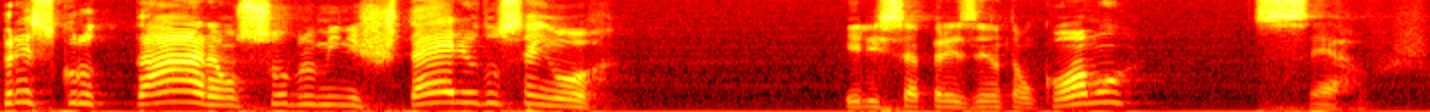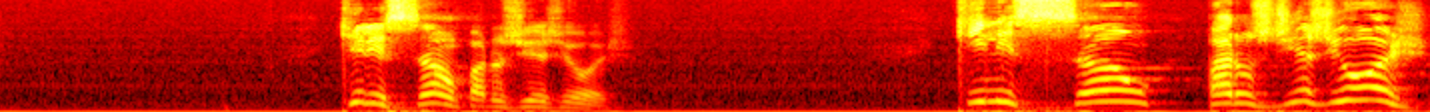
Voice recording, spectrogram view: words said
prescrutaram sobre o ministério do Senhor, eles se apresentam como servos. Que lição para os dias de hoje? Que lição para os dias de hoje?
